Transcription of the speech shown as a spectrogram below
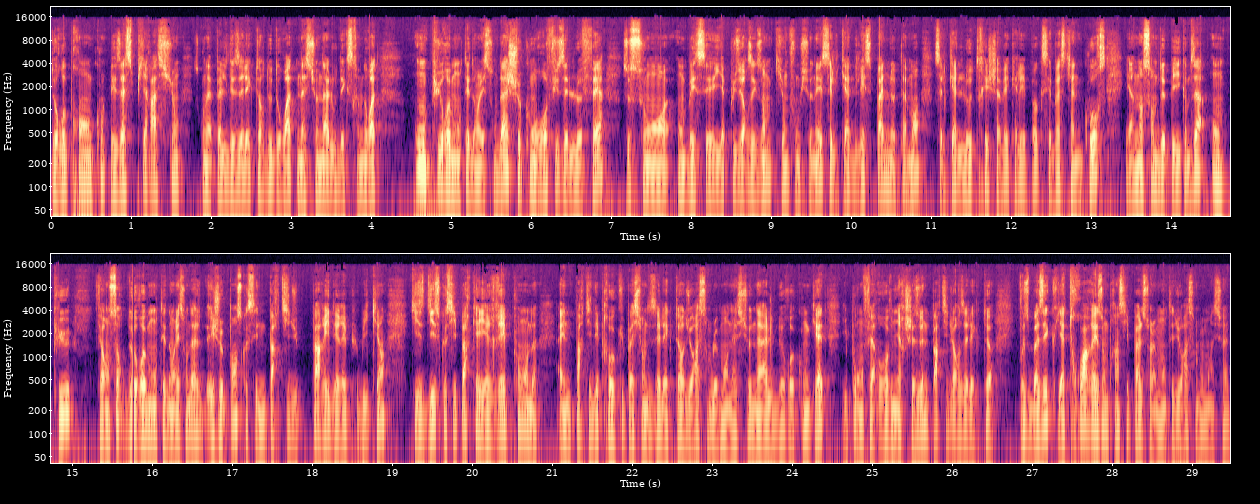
de reprendre en compte les aspirations, ce qu'on appelle des électeurs de droite nationale ou d'extrême droite, ont pu remonter dans les sondages. Ceux qui ont refusé de le faire se sont ont baissé. Il y a plusieurs exemples qui ont fonctionné. C'est le cas de l'Espagne notamment. C'est le cas de l'Autriche avec à l'époque Sébastien Kurz. Et un ensemble de pays comme ça ont pu faire en sorte de remonter dans les sondages. Et je pense que c'est une partie du pari des républicains qui se disent que si par cas ils répondent à une partie des préoccupations des électeurs du Rassemblement national, de reconquête, ils pourront faire revenir chez eux une partie de leurs électeurs. Il faut se baser qu'il y a trois raisons principales sur la montée du Rassemblement national.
